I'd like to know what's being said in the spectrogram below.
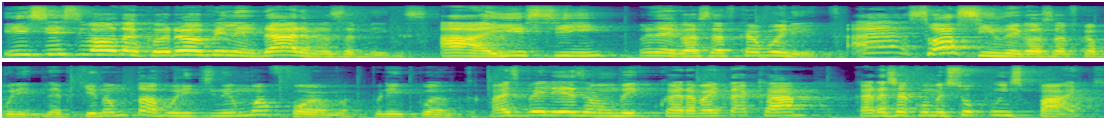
E se esse baú da coroa vir lendário, meus amigos, aí sim o negócio vai ficar bonito. Ah, só assim o negócio vai ficar bonito, né? Porque não tá bonito de nenhuma forma, por enquanto. Mas beleza, vamos ver que o cara vai tacar. O cara já começou com Spark.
